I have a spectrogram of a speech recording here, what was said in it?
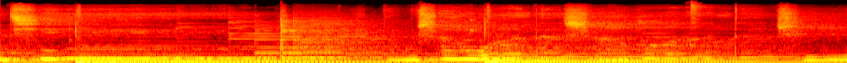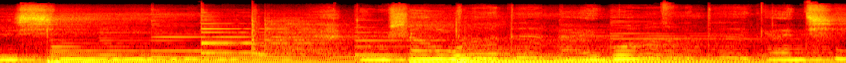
感情，冻伤我的傻，我的痴心，冻伤我的爱，我的感情。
